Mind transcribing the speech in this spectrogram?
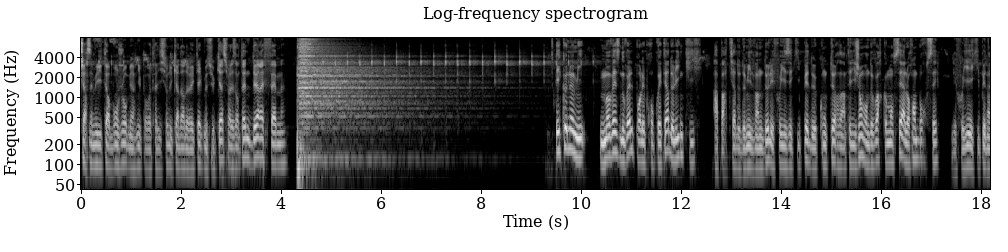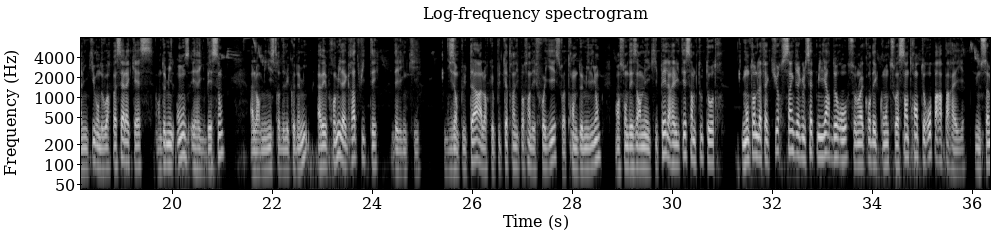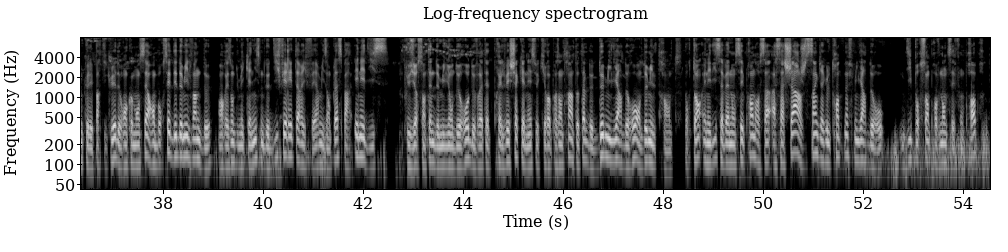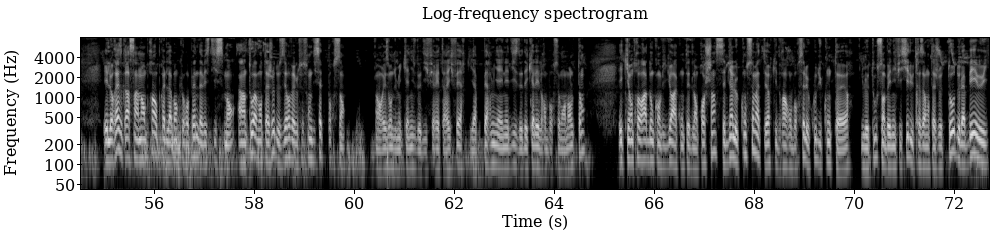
Chers amis bonjour, bienvenue pour votre édition du quart d'heure de vérité avec Monsieur K sur les antennes de RFM. Économie. Mauvaise nouvelle pour les propriétaires de Linky. À partir de 2022, les foyers équipés de compteurs intelligents vont devoir commencer à le rembourser. Les foyers équipés d'un Linky vont devoir passer à la caisse. En 2011, Éric Besson, alors ministre de l'économie, avait promis la gratuité des Linky. Dix ans plus tard, alors que plus de 90% des foyers, soit 32 millions, en sont désormais équipés, la réalité semble tout autre. Montant de la facture 5,7 milliards d'euros selon la Cour des comptes, soit 130 euros par appareil. Une somme que les particuliers devront commencer à rembourser dès 2022 en raison du mécanisme de différé tarifaire mis en place par Enedis. Plusieurs centaines de millions d'euros devraient être prélevés chaque année, ce qui représentera un total de 2 milliards d'euros en 2030. Pourtant, Enedis avait annoncé prendre à sa charge 5,39 milliards d'euros, 10% provenant de ses fonds propres, et le reste grâce à un emprunt auprès de la Banque européenne d'investissement à un taux avantageux de 0,77%. En raison du mécanisme de différé tarifaire qui a permis à Enedis de décaler le remboursement dans le temps, et qui entrera donc en vigueur à compter de l'an prochain, c'est bien le consommateur qui devra rembourser le coût du compteur, le tout sans bénéficier du très avantageux taux de la BEI.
